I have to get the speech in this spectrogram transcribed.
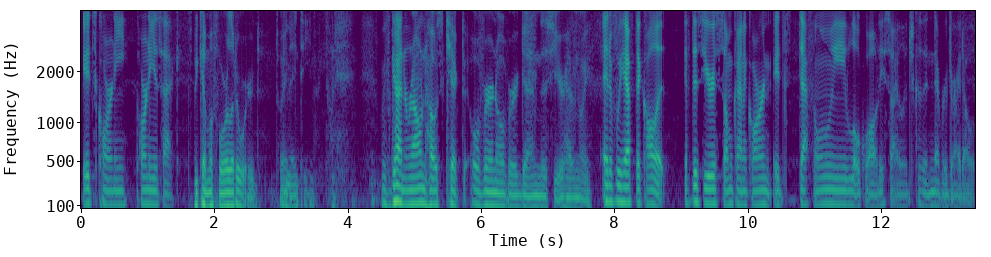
It's corny. Corny as heck. It's become a four-letter word. 2019. We've gotten roundhouse kicked over and over again this year, haven't we? And if we have to call it, if this year is some kind of corn, it's definitely low quality silage because it never dried out.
